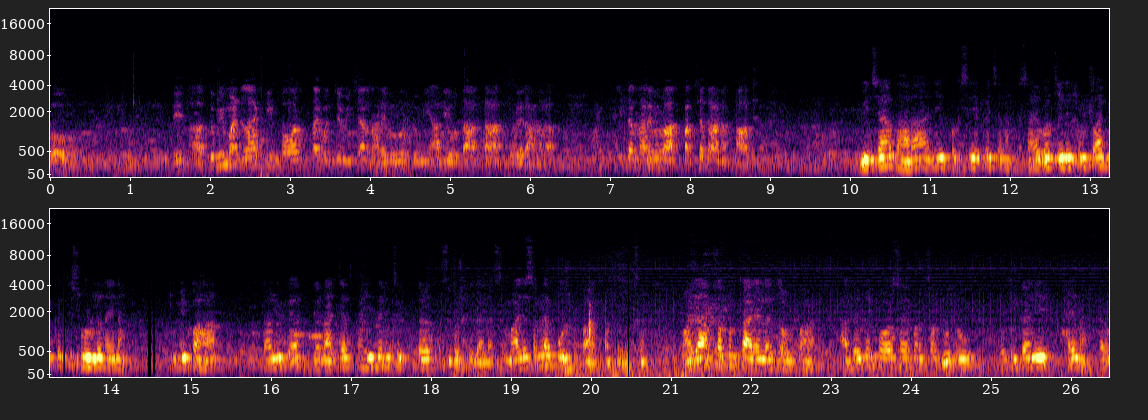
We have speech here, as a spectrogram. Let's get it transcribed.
हो, हो. तुम्ही म्हटला की पवार साहेबांच्या विचारधारेबरोबर तुम्ही आधी होता आता आहात पुढे राहणार आहात. विचारधारेबरोबर आहात पक्षात राहणार आहात का? विचारधारा आणि पक्ष एकच आहे ना. साहेबांचं नेतृत्व आम्ही कधी सोडलं नाही ना. तुम्ही पहा तालुक्यात राज्यात काही जरी चित्र स्पष्ट झालं असं माझ्या सगळ्या पोस्ट पहा आतापर्यंतच्या माझ्या आता पण कार्यालयात जाऊन पहा. आदरणीय पवार साहेबांचा फोटो त्या ठिकाणी आहे ना. कारण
